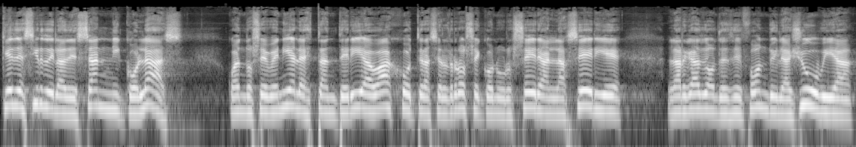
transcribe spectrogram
¿Qué decir de la de San Nicolás, cuando se venía la estantería abajo tras el roce con Ursera en la serie, largado desde el fondo y la lluvia,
